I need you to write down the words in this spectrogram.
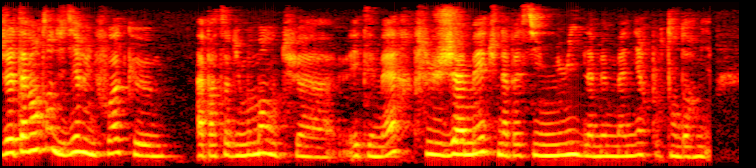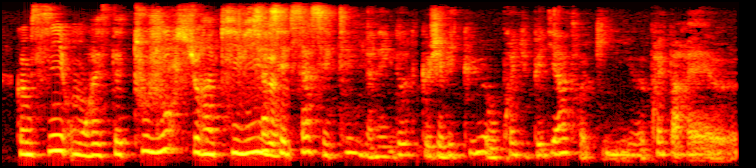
Je t'avais entendu dire une fois que, à partir du moment où tu as été mère, plus jamais tu n'as passé une nuit de la même manière pour t'endormir. Comme si on restait toujours sur un qui-vive. Ça, c'était une anecdote que j'ai vécue auprès du pédiatre qui euh, préparait. euh,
